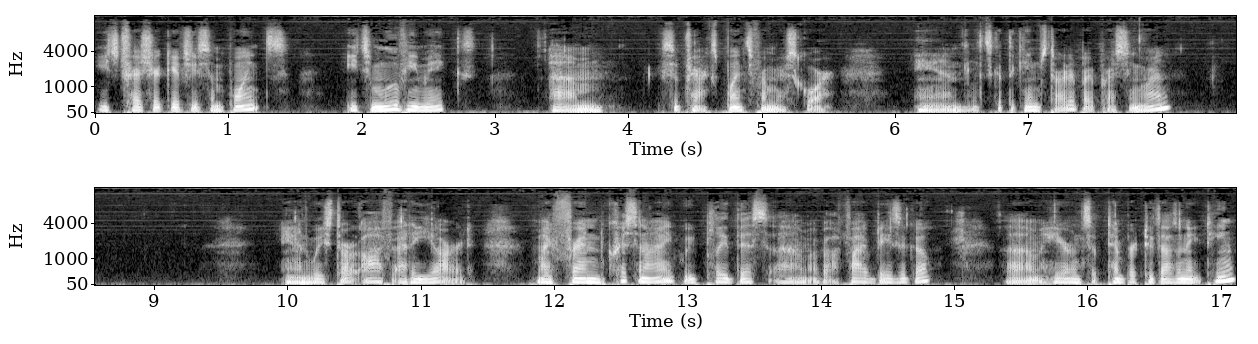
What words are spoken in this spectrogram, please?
Each treasure gives you some points. Each move you make um, subtracts points from your score. And let's get the game started by pressing run. And we start off at a yard. My friend Chris and I, we played this um, about five days ago, um, here in September 2018.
